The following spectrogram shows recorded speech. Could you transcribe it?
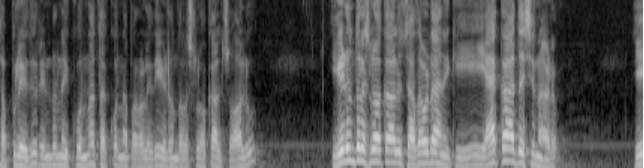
తప్పులేదు రెండున్న ఎక్కువ ఉన్నా తక్కువ ఉన్నా పర్వాలేదు. ఏడు వందల శ్లోకాలు చాలు. ఏడు వందల శ్లోకాలు చదవడానికి ఏకాదశి నాడు ఏ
